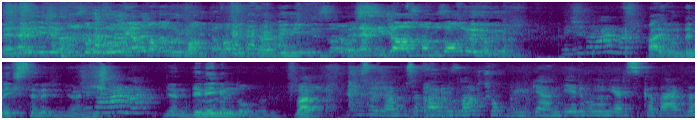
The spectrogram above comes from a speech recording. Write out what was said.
ben her gece buzla prova yapmadan uyumam. Tamam da bir tane deneyiminiz var ama. Ben her gece ağzıma buz alır öyle uyurum. Peçete var mı? Hayır onu demek istemedim yani. Hiç, Peçete var mı? yani deneyimim de olmadı. Var. Bir şey söyleyeceğim. Bu sefer buzlar çok büyük. Yani diğeri bunun yarısı kadardı.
